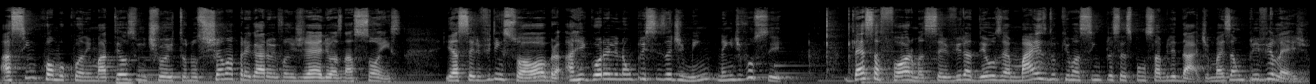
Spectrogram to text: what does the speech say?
Assim como quando em Mateus 28 nos chama a pregar o evangelho às nações e a servir em sua obra, a rigor ele não precisa de mim nem de você. Dessa forma, servir a Deus é mais do que uma simples responsabilidade, mas é um privilégio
